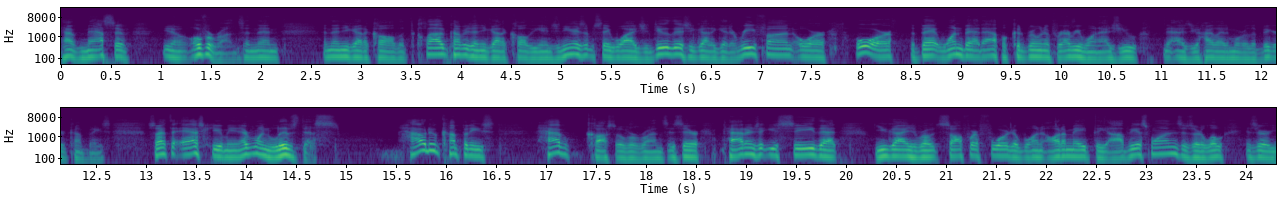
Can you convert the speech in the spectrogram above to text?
have massive, you know, overruns. And then, and then you got to call the cloud companies, and you got to call the engineers up and say, why did you do this? You got to get a refund, or or the bad one bad apple could ruin it for everyone, as you as you highlighted more of the bigger companies. So I have to ask you, I mean, everyone lives this. How do companies have cost overruns? Is there patterns that you see that you guys wrote software for to to automate the obvious ones? Is there low? Is there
